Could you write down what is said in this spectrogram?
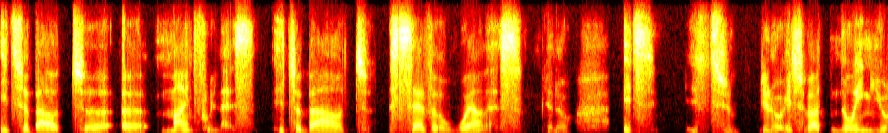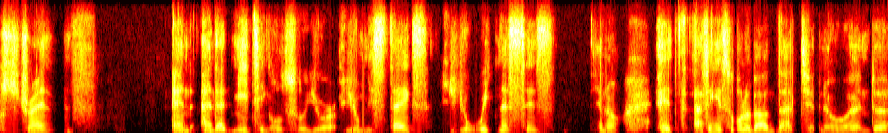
it's about uh, uh, mindfulness it's about self-awareness you know it's it's you know it's about knowing your strength and and admitting also your your mistakes, your weaknesses. You know, it. I think it's all about that. You know, and uh,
